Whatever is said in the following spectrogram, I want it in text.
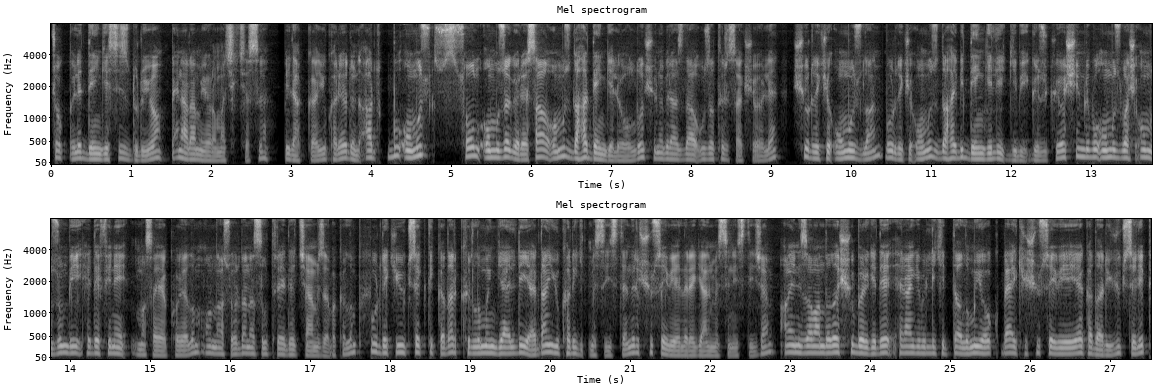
çok böyle dengesiz duruyor. Ben aramıyorum açıkçası. Bir dakika yukarıya döndü. Artık bu omuz sol omuza göre sağ omuz daha dengeli oldu. Şunu biraz daha uzatırsak şöyle. Şuradaki omuzla buradaki omuz daha bir dengeli gibi gözüküyor. Şimdi bu omuz baş omuzun bir hedefini masaya koyalım. Ondan sonra da nasıl trade edeceğimize bakalım. Buradaki yükseklik kadar kırılımın geldiği yerden yukarı gitmesi istenir. Şu seviyelere gelmesini isteyeceğim. Aynı zamanda da şu bölgede herhangi bir likitte alımı yok. Belki şu seviyeye kadar yükselip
